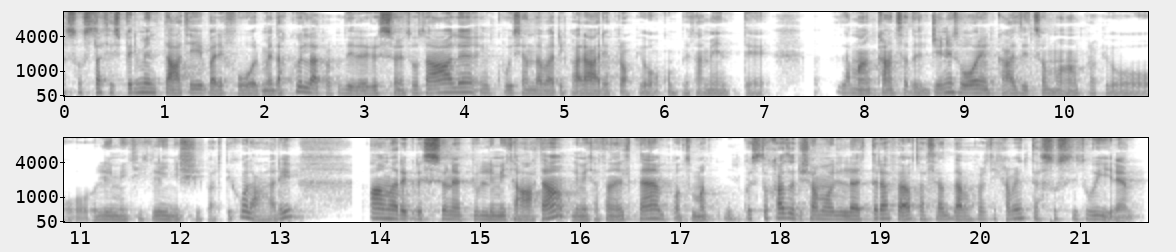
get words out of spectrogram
sono state sperimentate varie forme, da quella proprio di regressione totale in cui si andava a riparare proprio completamente la mancanza del genitore in casi insomma proprio limiti clinici particolari, a una regressione più limitata, limitata nel tempo, insomma in questo caso diciamo il terapeuta si andava praticamente a sostituire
